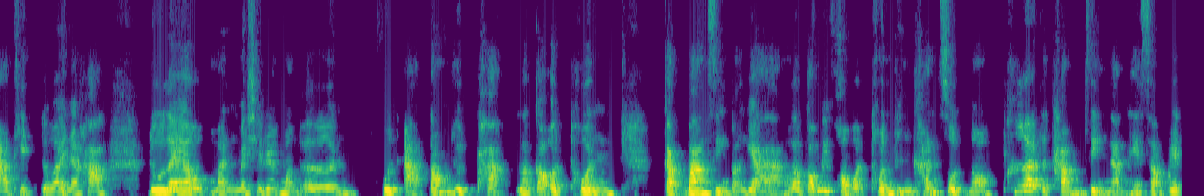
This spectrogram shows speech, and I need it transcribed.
อาทิตย์ด้วยนะคะ ดูแล้วมันไม่ใช่เรื่องบังเอิญ คุณอาจต้องหยุดพักแล้วก็อดทนกับบางสิ่งบางอย่าง แล้วก็มีความอดทนถึงขั้นสุดเนาะเพื่อจะทำสิ่งนั้นให้สำเร็จ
